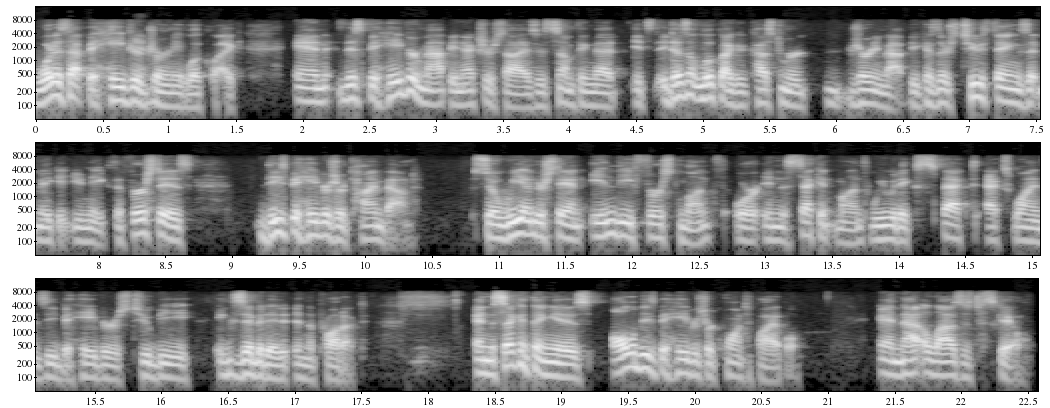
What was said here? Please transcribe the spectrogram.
What does that behavior journey look like? And this behavior mapping exercise is something that it's, it doesn't look like a customer journey map because there's two things that make it unique. The first is these behaviors are time bound. So we understand in the first month or in the second month, we would expect X, Y, and Z behaviors to be exhibited in the product. And the second thing is all of these behaviors are quantifiable, and that allows us to scale.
